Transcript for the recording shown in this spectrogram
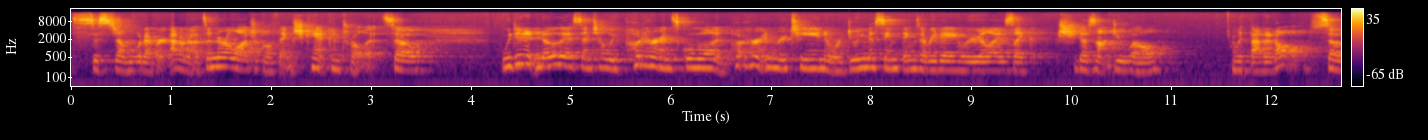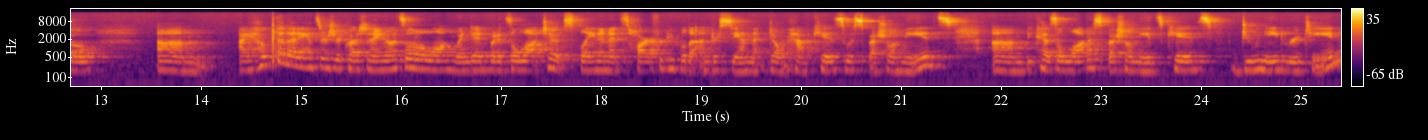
system, whatever. I don't know, it's a neurological thing. She can't control it. So we didn't know this until we put her in school and put her in routine and we're doing the same things every day and we realized like she does not do well with that at all. So um, I hope that that answers your question. I know it's a little long-winded, but it's a lot to explain and it's hard for people to understand that don't have kids with special needs um, because a lot of special needs kids do need routine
